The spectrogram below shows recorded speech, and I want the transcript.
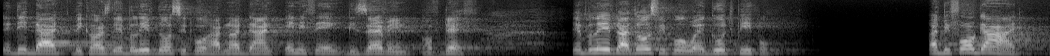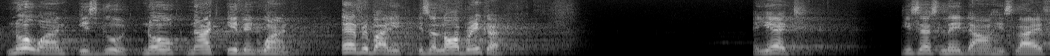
They did that because they believed those people had not done anything deserving of death. They believed that those people were good people. But before God, no one is good. No, not even one. Everybody is a lawbreaker. And yet, Jesus laid down his life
